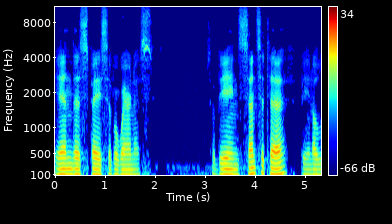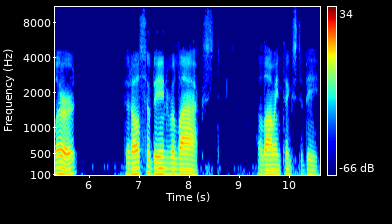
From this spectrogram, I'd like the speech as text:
in this space of awareness? So being sensitive, being alert, but also being relaxed, allowing things to be.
